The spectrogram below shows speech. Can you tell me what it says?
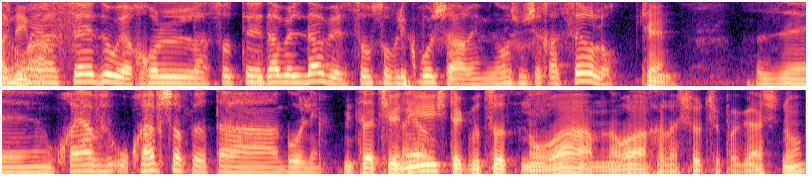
אם מדהים. הוא יעשה את זה, הוא יכול לעשות אה, דאבל דאבל, סוף סוף לכבוש שערים, זה משהו שחסר לו. כן. אז אה, הוא חייב, הוא חייב לשפר את הגולים. מצד שני, חייב. שתי קבוצות נורא נורא חלשות שפגשנו.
